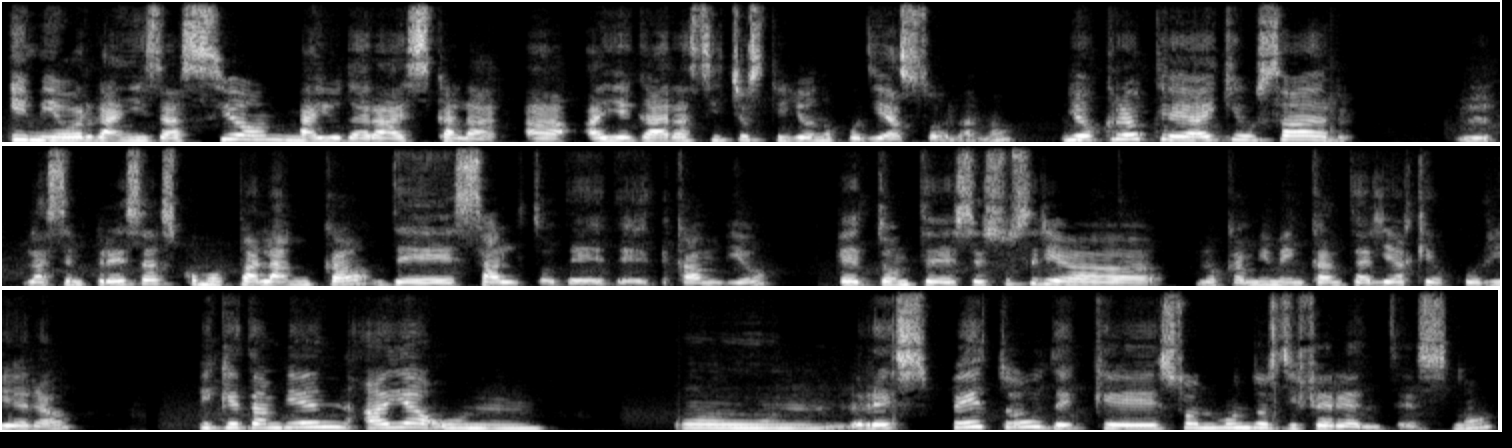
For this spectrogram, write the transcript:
y mi organización me ayudará a escalar, a, a llegar a sitios que yo no podía sola, ¿no? Yo creo que hay que usar las empresas como palanca de salto, de, de, cambio. Entonces, eso sería lo que a mí me encantaría que ocurriera y que también haya un, un respeto de que son mundos diferentes, ¿no?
